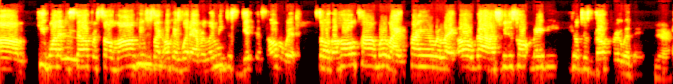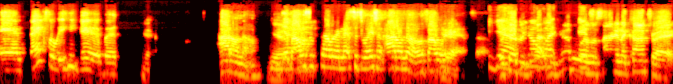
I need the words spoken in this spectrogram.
um, he wanted to sell for so long, he was just like, okay, whatever, let me just get this over with. So the whole time we're like praying, we're like, oh gosh, we just hope maybe he'll just go through with it. Yeah. And thankfully he did, but Yeah. I don't know. Yeah. If I was a seller in that situation, I don't know if I would Yeah. have. So. Yeah, because you the know guy, what? The guy who was signing the contract,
